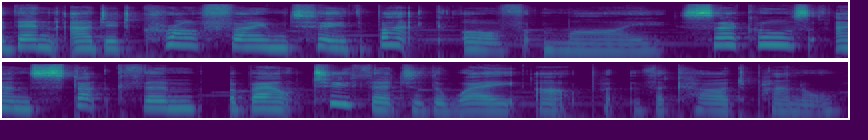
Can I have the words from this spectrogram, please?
I then added craft foam to the back of my circles and stuck them about two thirds of the way up the card panel.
